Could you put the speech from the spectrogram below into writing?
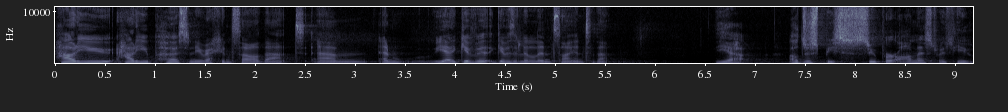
How do you how do you personally reconcile that? Um, and yeah, give it give us a little insight into that. Yeah, I'll just be super honest with you.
